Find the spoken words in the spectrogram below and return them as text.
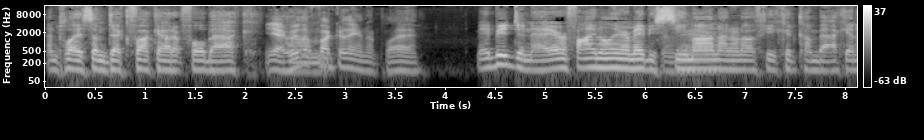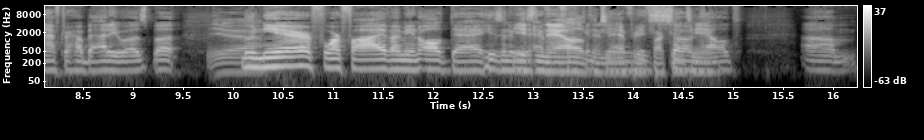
and play some dick fuck out at fullback. yeah. Who Um, the fuck are they gonna play? Maybe Denayer finally, or maybe Ciman. I don't know if he could come back in after how bad he was, but Yeah, Meunier four five. I mean, all day he's gonna be He's in every nailed fucking in team. every he's fucking so team. nailed. Um,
